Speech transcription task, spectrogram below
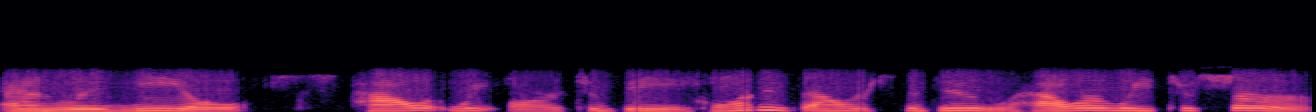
and reveal how we are to be. What is ours to do? How are we to serve?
